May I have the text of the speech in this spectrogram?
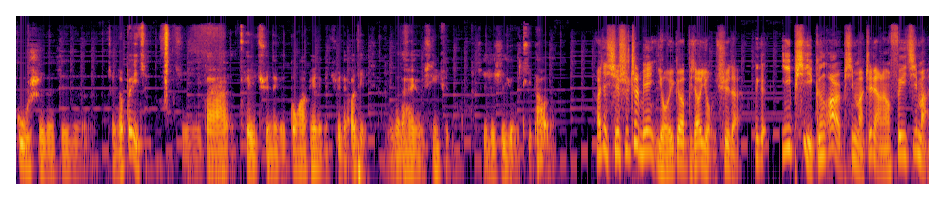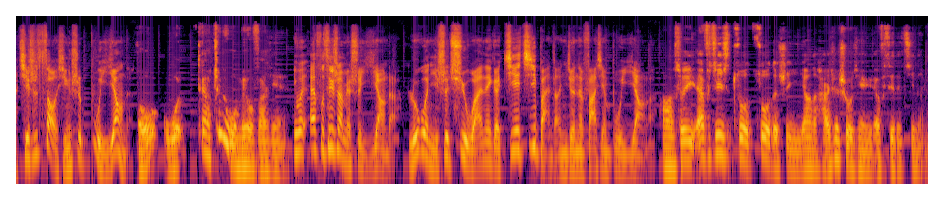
故事的这个整个背景，其实大家可以去那个动画片里面去了解一下，如果大家有兴趣的话，其实是有提到的。而且其实这边有一个比较有趣的，那个一 P 跟二 P 嘛，这两辆飞机嘛，其实造型是不一样的哦。我对啊，这个我没有发现，因为 FC 上面是一样的。如果你是去玩那个街机版的，你就能发现不一样了啊。所以 FG 做做的是一样的，还是受限于 FC 的技能呗？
